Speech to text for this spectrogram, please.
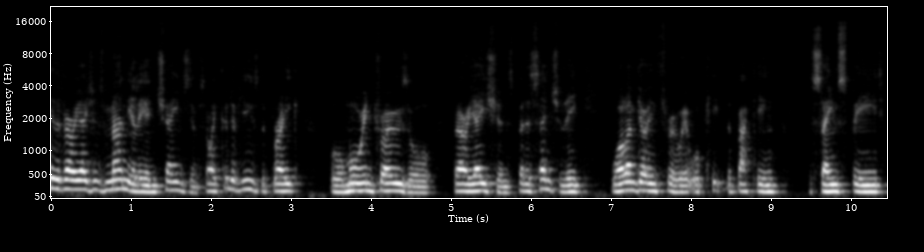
Of the variations manually and change them. So I could have used the break or more intros or variations, but essentially while I'm going through it will keep the backing the same speed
